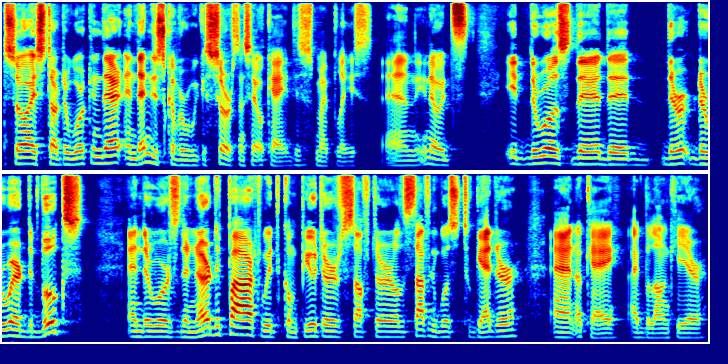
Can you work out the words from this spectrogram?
So I started working there and then discovered Wikisource and say, okay, this is my place. And you know, it's it there was the the there there were the books and there was the nerdy part with computers, software, all the stuff. It was together, and okay, I belong here.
